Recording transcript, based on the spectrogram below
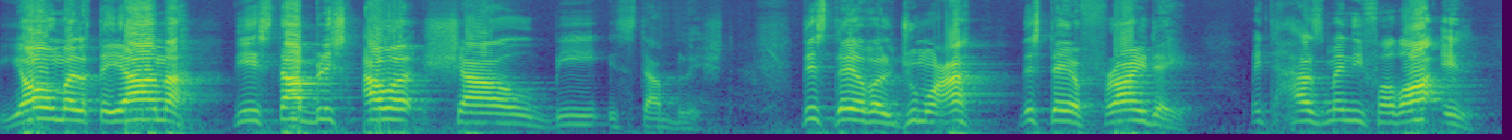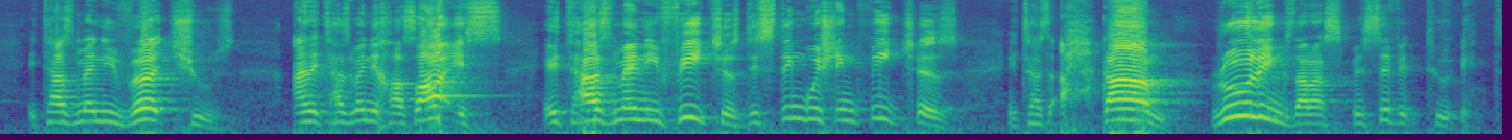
Yawm al-Qiyamah, the established hour shall be established. This day of Al Jumu'ah, this day of Friday, it has many fada'il, it has many virtues, and it has many khasa'is, it has many features, distinguishing features, it has ahkam, rulings that are specific to it.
